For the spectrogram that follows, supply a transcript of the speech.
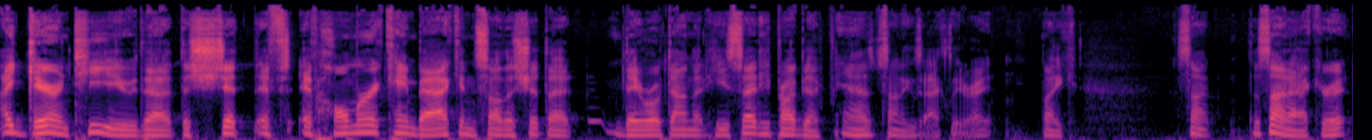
I guarantee you that the shit if if Homer came back and saw the shit that they wrote down that he said, he'd probably be like, "Yeah, that's not exactly right. Like, it's not that's not accurate."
